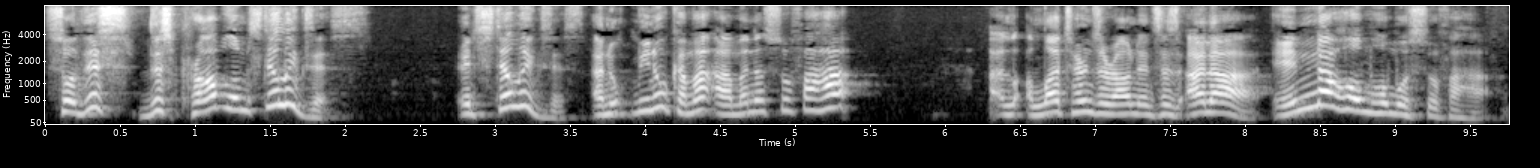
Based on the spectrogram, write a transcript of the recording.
So this, this problem still exists. It still exists. أَنُؤْمِنُ كَمَا آمَنَ السُّفَهَاء Allah turns around and says, أَلَا إِنَّهُمْ هُمُ السُّفَهَاء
